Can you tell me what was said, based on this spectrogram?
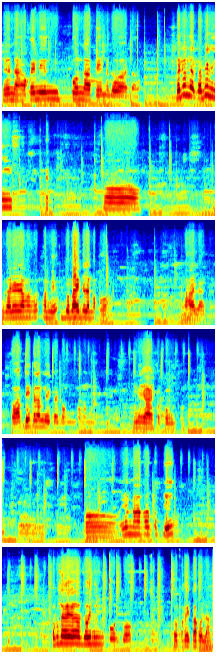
Ayan na, okay na yung phone natin, nagawa na. Ganun lang, kabilis. so, magana lang ako, kami, babayad na lang ako. Bahala na. So, update na lang later kung anong nangyayari sa phone ko. So, uh, ayun nakaka-update. Tapos ay gawin ng phone ko. So, pakita ko lang.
